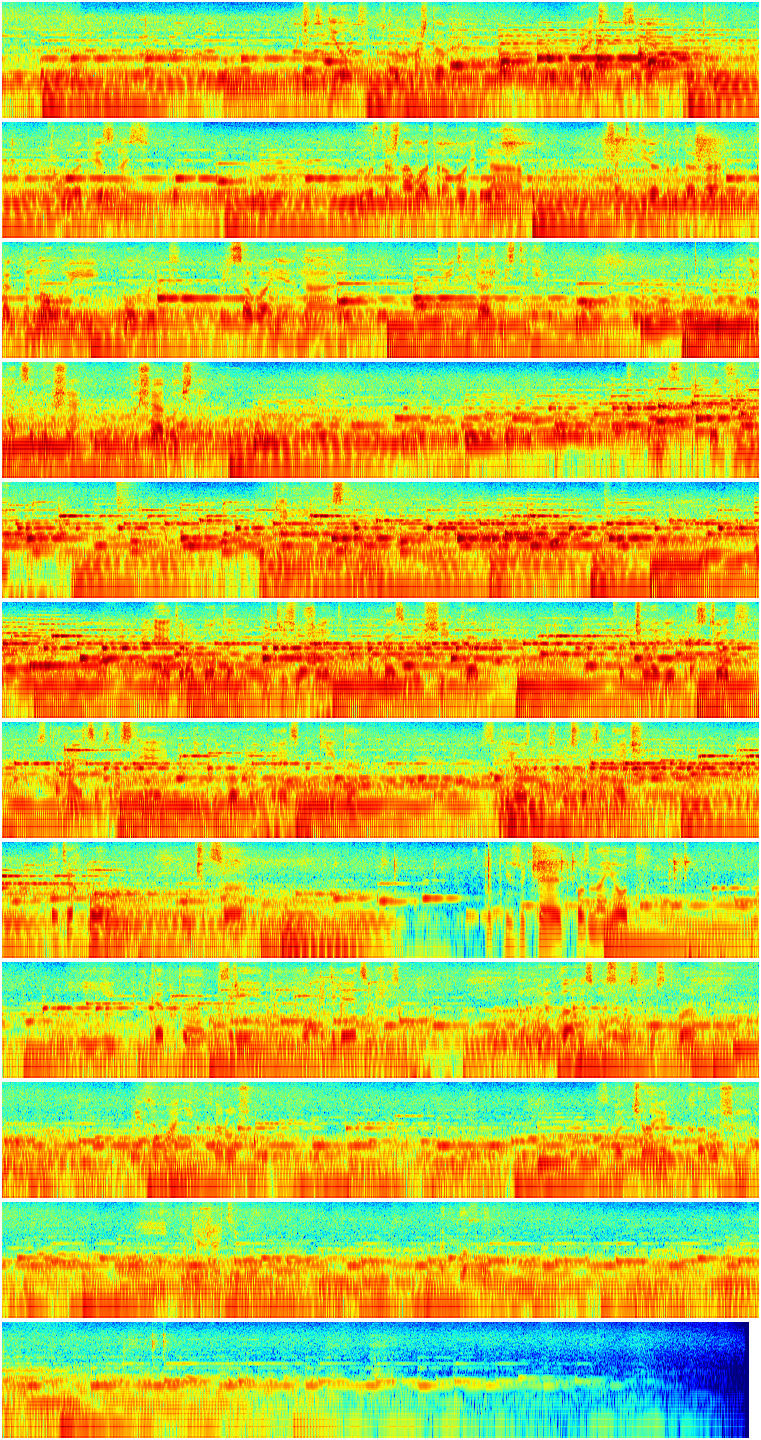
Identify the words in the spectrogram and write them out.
Хочется сделать что-то масштабное, брать на себя какую-то новую ответственность. Было страшновато работать на высоте девятого этажа, как бы новый опыт рисования на девятиэтажной стене, подниматься выше, выше обычного. Запомнится приход зимы во время моего рисования. Меня эта работа, некий сюжет, показывающий, как, как человек растет, становится взрослее, и у него появляются какие-то серьезные взрослые задачи. До тех пор он учится, что-то изучает, познает, и, и как-то зреет и определяется в жизни. Думаю, главный смысл искусства в призывании к хорошему. Призвать человека к хорошему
